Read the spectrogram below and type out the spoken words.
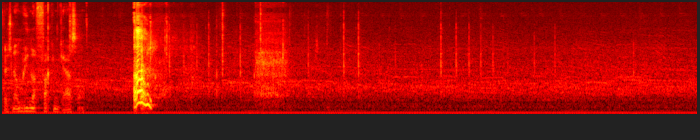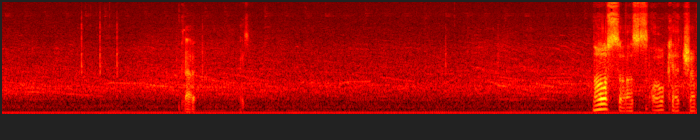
There's nobody in the fucking castle. Ah. Got it. Nice. No sauce. All ketchup.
